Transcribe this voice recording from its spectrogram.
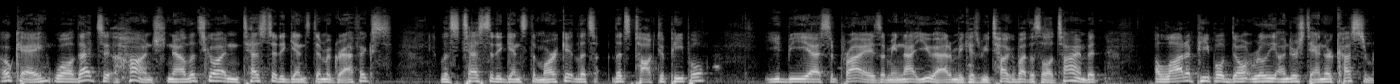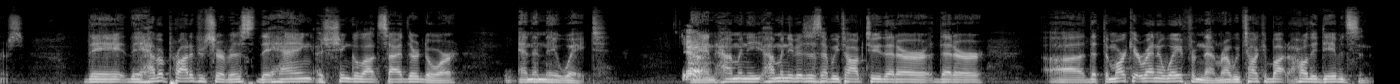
okay. Well, that's a hunch. Now let's go out and test it against demographics. Let's test it against the market. Let's let's talk to people you'd be uh, surprised. I mean, not you, Adam, because we talk about this all the time, but a lot of people don't really understand their customers. They they have a product or service, they hang a shingle outside their door, and then they wait. Yeah. And how many how many businesses have we talked to that are that are uh, that the market ran away from them? Right. We've talked about Harley Davidson.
